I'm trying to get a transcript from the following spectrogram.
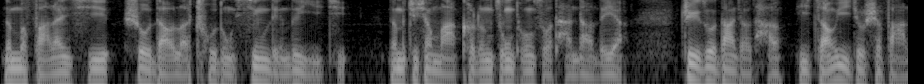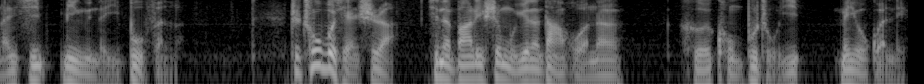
那么法兰西受到了触动心灵的一击。那么，就像马克龙总统所谈到的样，这座大教堂已早已就是法兰西命运的一部分了。这初步显示啊，现在巴黎圣母院的大火呢和恐怖主义没有关联，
